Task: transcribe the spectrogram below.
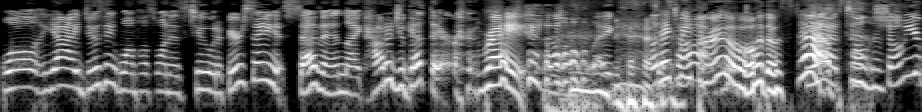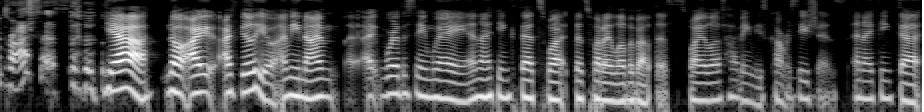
well, yeah, I do think one plus one is two, but if you're saying it's seven, like, how did you get there? Right. you know, like, Yeah. let's Take me through those Yeah, steps. tell, show me your process. yeah. No, I I feel you. I mean, I'm I, we're the same way, and I think that's what that's what I love about this. That's why I love having these mm-hmm. conversations, and I think that.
